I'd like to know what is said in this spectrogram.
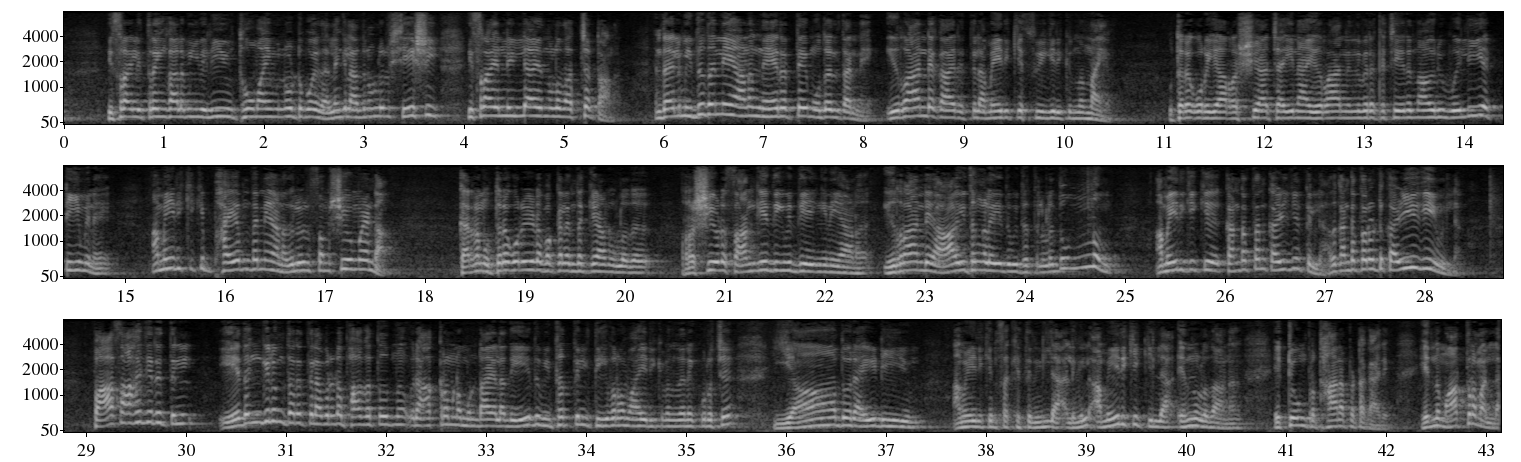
ഇസ്രായേൽ ഇത്രയും കാലം ഈ വലിയ യുദ്ധവുമായി മുന്നോട്ട് പോയത്. അല്ലെങ്കിൽ അതിനുള്ളൊരു ശേഷി ഇസ്രായേലിനില്ല എന്നുള്ളത് അച്ചട്ടാണ്. എന്തായാലും ഇത് തന്നെയാണ് നേരത്തെ മുതൽ തന്നെ ഇറാന്റെ കാര്യത്തിൽ അമേരിക്ക സ്വീകരിക്കുന്ന നയം. ഉത്തര കൊറിയ റഷ്യ ചൈന ഇറാൻ എന്നിവരൊക്കെ ചേരുന്ന ആ ഒരു വലിയ ടീമിനെ അമേരിക്കയ്ക്ക് ഭയം തന്നെയാണ്. അതിലൊരു സംശയവും വേണ്ട. കാരണം ഉത്തര കൊറിയയുടെ പക്കൽ എന്തൊക്കെയാണുള്ളത്? റഷ്യയുടെ സാങ്കേതികവിദ്യ എങ്ങനെയാണ്? ഇറാന്റെ ആയുധങ്ങൾ ഏത് വിധത്തിലുള്ള ഇതൊന്നും അമേരിക്കയ്ക്ക് കണ്ടെത്താൻ കഴിഞ്ഞിട്ടില്ല. അത് കണ്ടെത്താനോട്ട് കഴിയുകയുമില്ല. അപ്പോൾ ആ സാഹചര്യത്തിൽ ഏതെങ്കിലും തരത്തിൽ അവരുടെ ഭാഗത്തു നിന്ന് ഒരു ആക്രമണം ഉണ്ടായാൽ അത് ഏത് വിധത്തിൽ തീവ്രമായിരിക്കുമെന്നതിനെക്കുറിച്ച് യാതൊരു ഐഡിയയും അമേരിക്കൻ സഖ്യത്തിനില്ല അല്ലെങ്കിൽ അമേരിക്കയ്ക്കില്ല എന്നുള്ളതാണ് ഏറ്റവും പ്രധാനപ്പെട്ട കാര്യം. എന്ന് മാത്രമല്ല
